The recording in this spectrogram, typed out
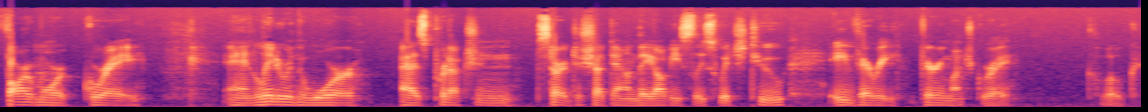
far more gray. And later in the war, as production started to shut down, they obviously switched to a very, very much gray cloak.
